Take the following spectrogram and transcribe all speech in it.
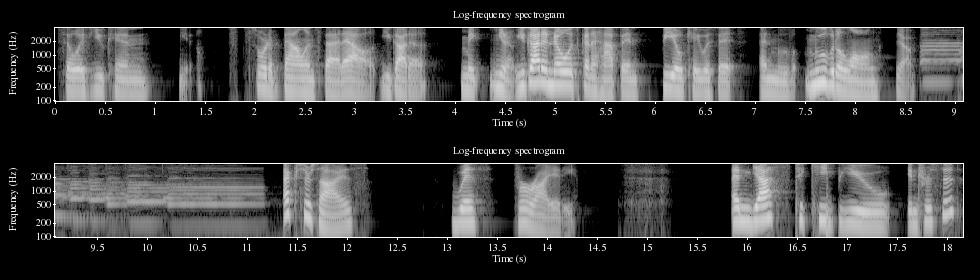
So if you can, you know, sort of balance that out, you got to make, you know, you got to know what's going to happen, be okay with it and move move it along. Yeah. Exercise with variety. And yes, to keep you interested.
